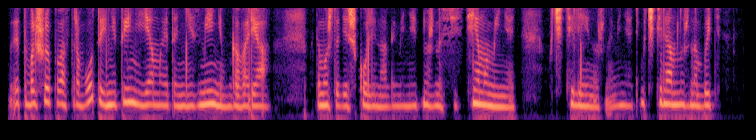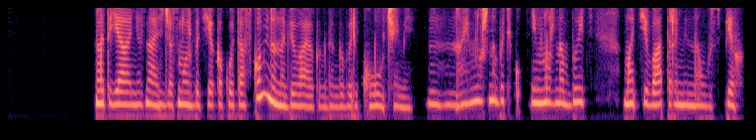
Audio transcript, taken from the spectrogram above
это большой пласт работы, и ни ты, ни я мы это не изменим, говоря. Потому что здесь в школе надо менять, нужно систему менять, учителей нужно менять. Учителям нужно быть ну, это я не знаю, сейчас, может быть, я какую-то оскомину набиваю, когда говорю коучами. Угу. Но им нужно быть, им нужно быть мотиваторами на успех.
